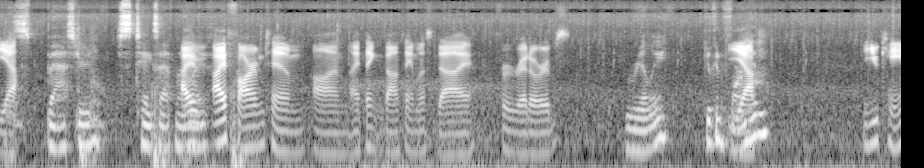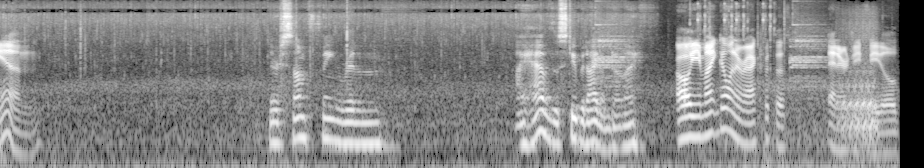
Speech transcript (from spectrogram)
Yeah. Spider bastard just takes half my I life. I farmed him on I think Dante must die for red orbs. Really? You can farm Yeah. him? You can. There's something written. I have the stupid item, don't I? Oh, you might go interact with the energy field.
